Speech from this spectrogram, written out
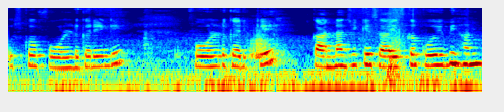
उसको फोल्ड करेंगे। फोल्ड करके कान्हा जी के साइज़ का कोई भी हम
